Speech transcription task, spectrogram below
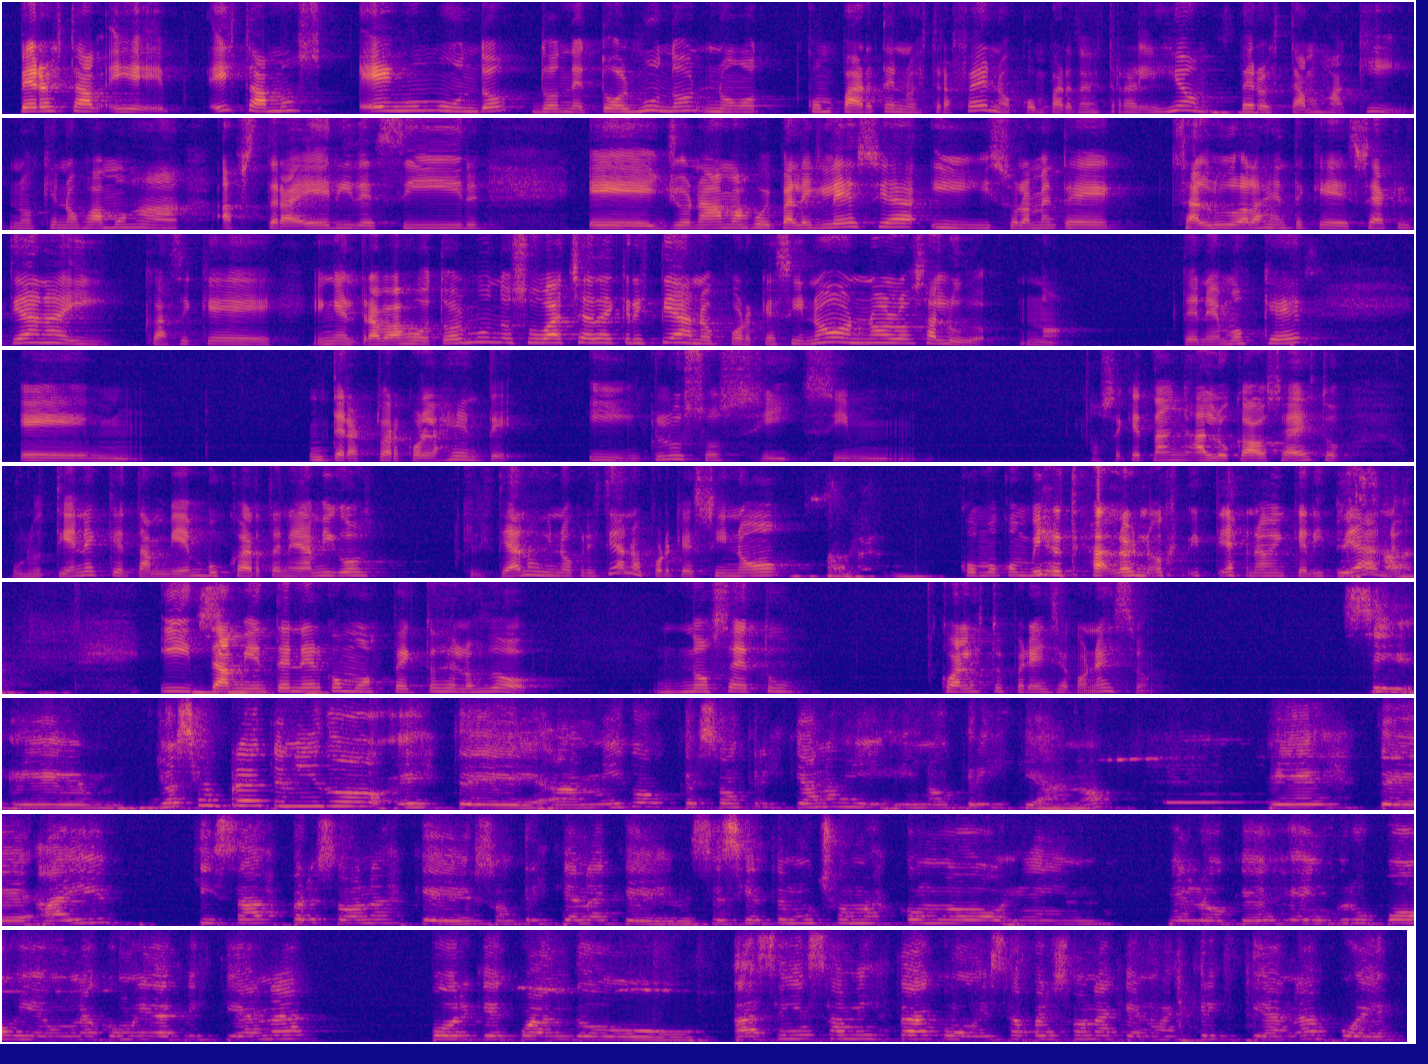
Pero eh, estamos en un mundo donde todo el mundo no comparte nuestra fe, no comparte nuestra religión, pero estamos aquí. No es que nos vamos a abstraer y decir, eh, yo nada más voy para la iglesia y solamente saludo a la gente que sea cristiana y casi que en el trabajo todo el mundo su bache de cristiano porque si no, no lo saludo. No, tenemos que em, interactuar con la gente. E incluso si, si, no sé qué tan alocado sea esto, uno tiene que también buscar tener amigos cristianos y no cristianos, porque si no, ¿cómo convierte a los no cristianos en cristianos? Y también tener como aspectos de los dos. No sé, tú, ¿cuál es tu experiencia con eso? Sí, eh, yo siempre he tenido este, amigos que son cristianos y, no cristianos. Este, hay quizás personas que son cristianas que se sienten mucho más cómodos en, en lo que es en grupos y en una comunidad cristiana porque cuando hacen esa amistad con esa persona que no es cristiana, pues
